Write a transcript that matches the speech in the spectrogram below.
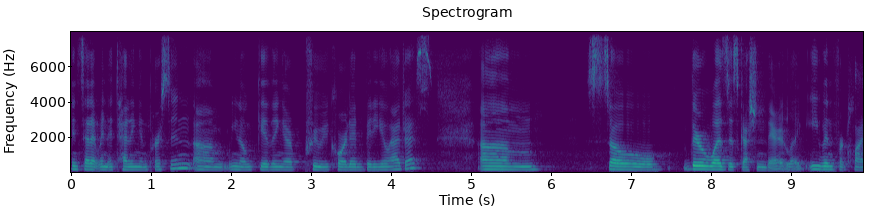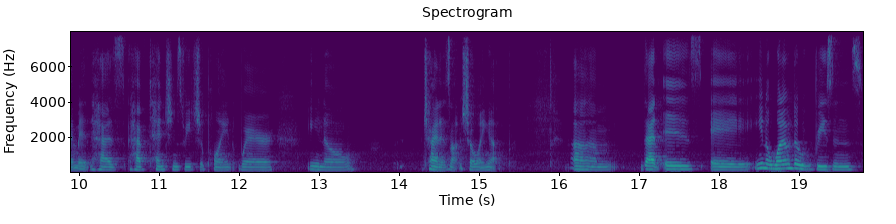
instead of attending in person, um, you know, giving a pre-recorded video address. Um, so there was discussion there, like even for climate, has have tensions reached a point where, you know, China's not showing up. Um, that is a, you know, one of the reasons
